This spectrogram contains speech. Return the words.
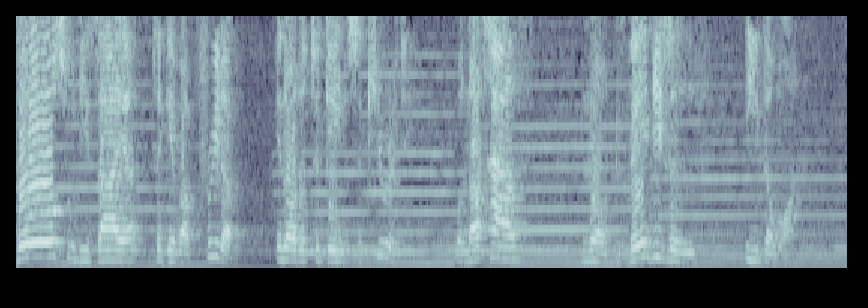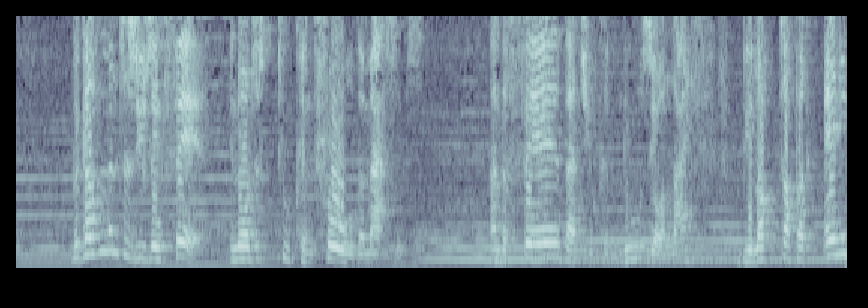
Those who desire to give up freedom in order to gain security will not have, nor do they deserve, either one. The government is using fear in order to control the masses. And the fear that you could lose your life, be locked up at any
